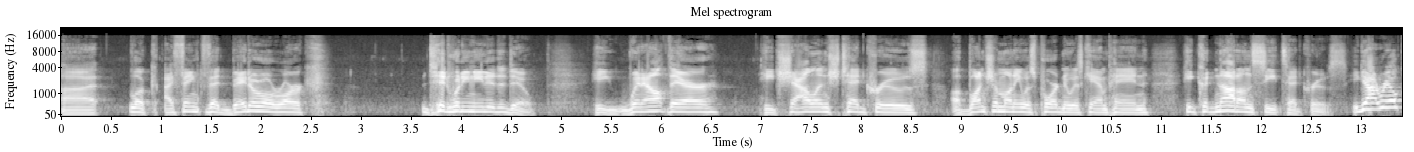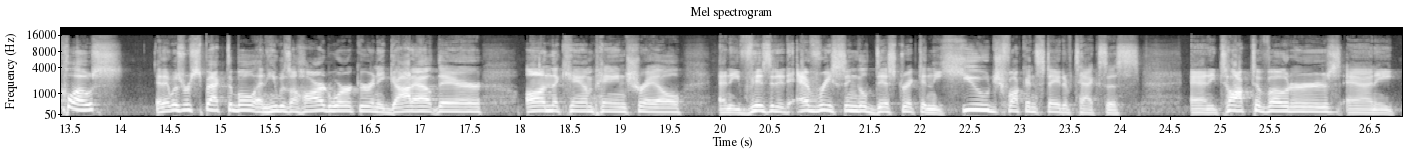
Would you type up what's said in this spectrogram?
Uh, look, I think that Beto O'Rourke did what he needed to do. He went out there, he challenged Ted Cruz. A bunch of money was poured into his campaign. He could not unseat Ted Cruz. He got real close, and it was respectable, and he was a hard worker, and he got out there on the campaign trail, and he visited every single district in the huge fucking state of Texas, and he talked to voters, and he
